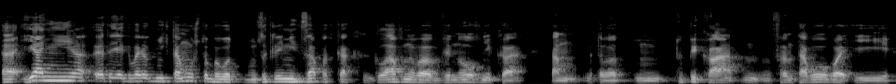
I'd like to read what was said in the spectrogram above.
Э, я не, это я говорю не к тому, чтобы вот заклеймить Запад как главного виновника там, этого тупика фронтового и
